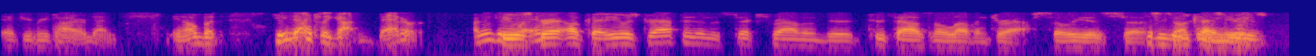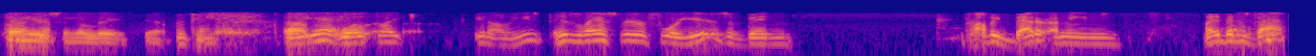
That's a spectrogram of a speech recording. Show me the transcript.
if he retired then, you know. But he's actually gotten better. I think he was dra- okay. He was drafted in the sixth round of the 2011 draft, so he is uh, he's okay, ten years ten years in the league. Yeah. Okay. Uh, yeah. Well, like you know, he's his last three or four years have been probably better. I mean, might have been his best.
